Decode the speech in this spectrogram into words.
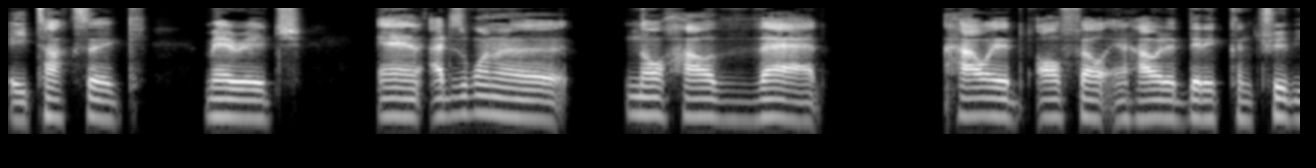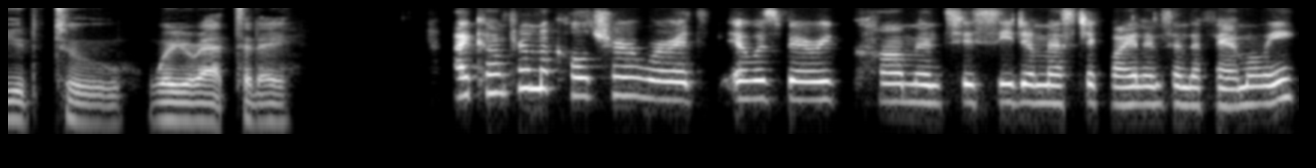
a toxic marriage, and I just want to know how that, how it all felt, and how it did it contribute to where you're at today. I come from a culture where it it was very common to see domestic violence in the family,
